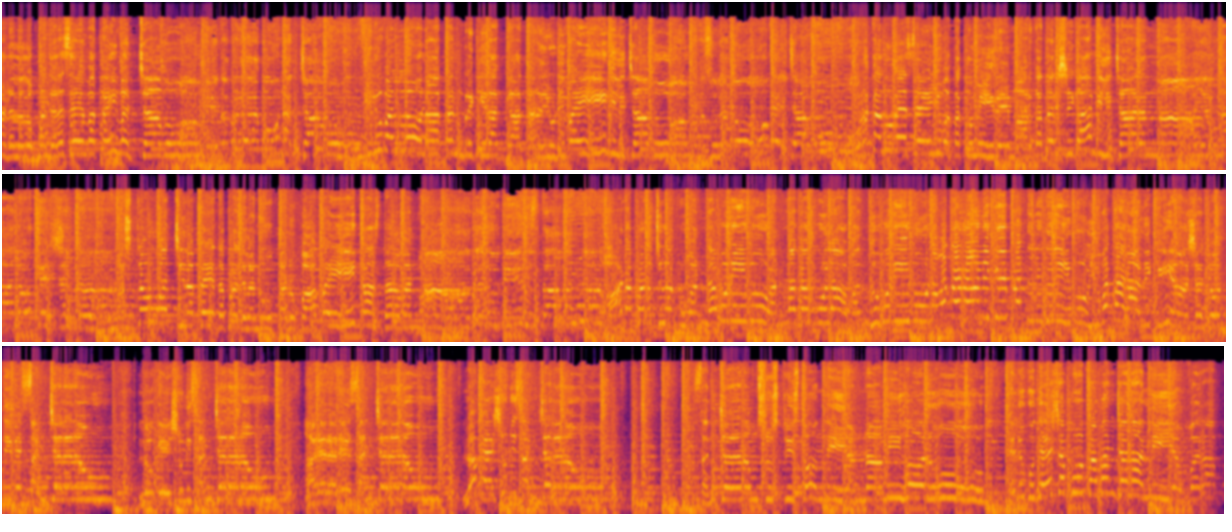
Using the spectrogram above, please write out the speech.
వాడలలో ప్రజల సేవకై వచ్చావు. మా నా తండ్రికి దగ్గ తనయుడివై నిలిచావు. ఉరకలు వేసే యువతకు మీరే మార్గదర్శిగా నిలిచారన్నా. ఆయన్న కష్టం వచ్చిన పేద ప్రజలను కనుపాపై కాస్త జ్యోతివే సంచలనం. లోకేశుని సంచలనం. అరరరే సంచలనం. లోకేశుని సంచలనం. సంచలనం సృష్టిస్తోంది అన్నా మీ హోరు. తెలుగుదేశపు ప్రపంచనాన్ని ఎవ్వరా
